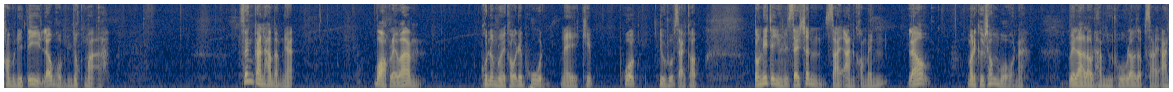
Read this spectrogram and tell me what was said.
คอมมูนิตี้แล้วผมยกมา ซึ่งการทำแบบเนี้ย บอกเลยว่า คุณอำนวยเขาได้พูดในคลิปพวก YouTube สายกอล์ฟ ตรงนี้จะอยู่ใน session สายอ่าน comment แล้วมันคือช่องโหว่นะ เวลาเราทำ YouTube แล้วแบบสายอ่าน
